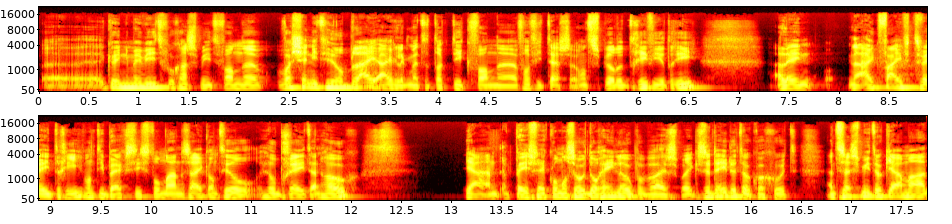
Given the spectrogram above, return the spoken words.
eh, ik weet niet meer wie het vroeg aan Smit. Van, was je niet heel blij eigenlijk met de tactiek van, van Vitesse? Want ze speelden 3-4-3. Alleen, nou eigenlijk 5-2-3. Want die backs die stonden aan de zijkant heel, heel breed en hoog. Ja, en PSV kon er zo doorheen lopen bij wijze van spreken. Ze deden het ook wel goed. En toen zei Smit ook, ja, maar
